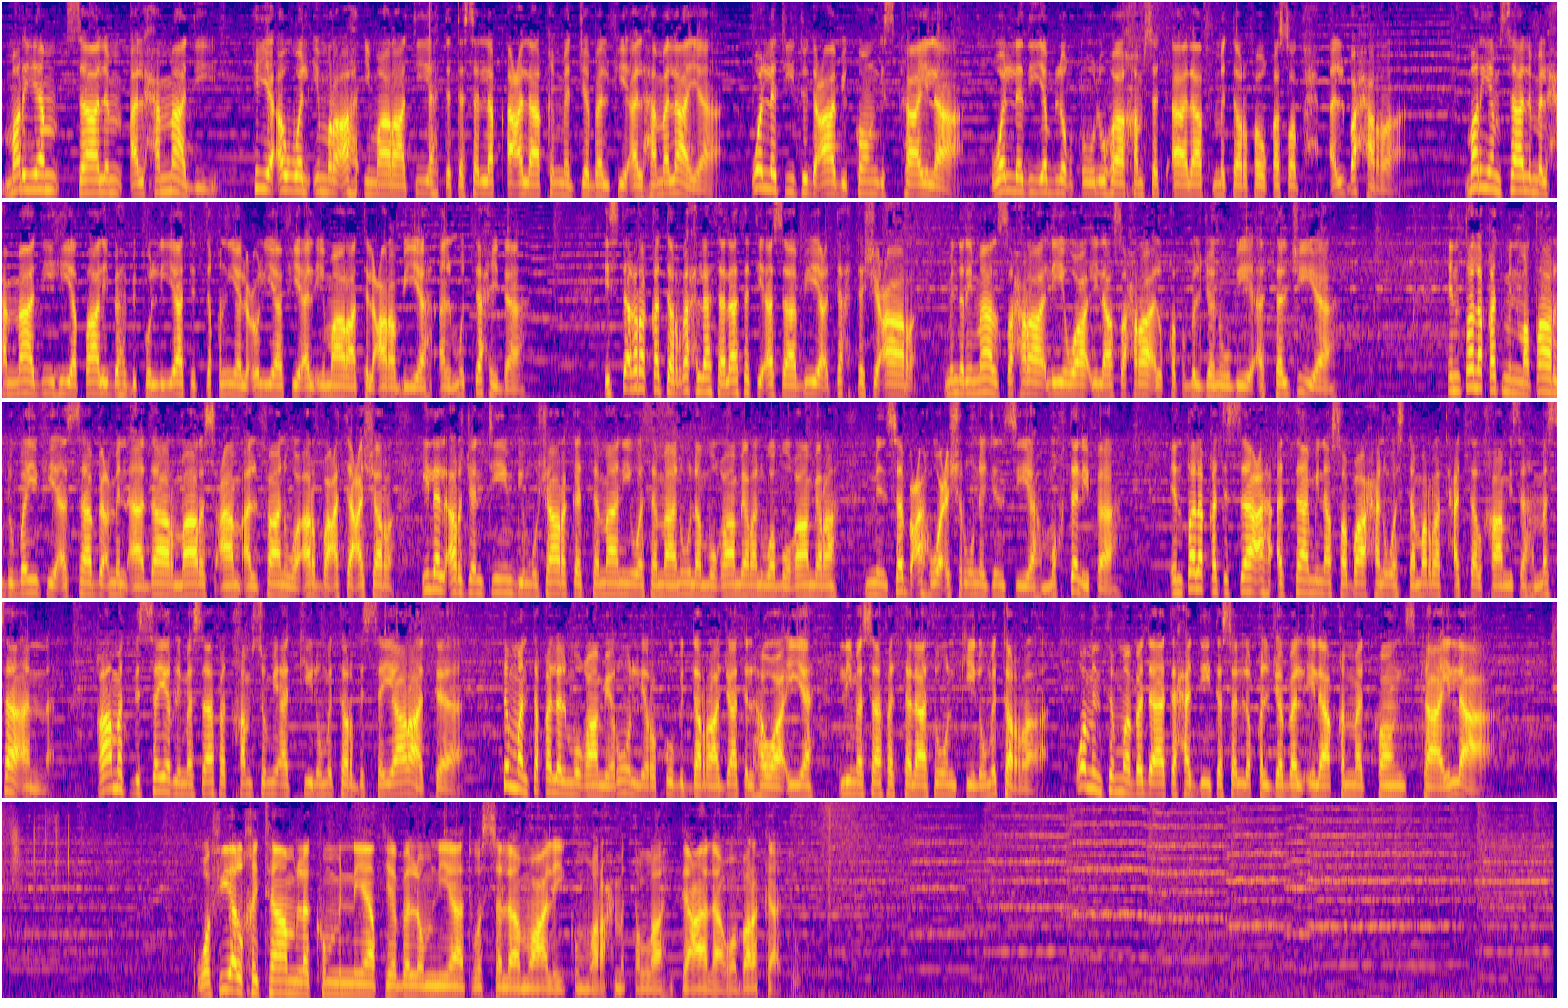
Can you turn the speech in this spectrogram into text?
مريم سالم الحمادي. هي أول امرأة إماراتية تتسلق أعلى قمة جبل في الهملايا والتي تدعى بكونغ سكايلا والذي يبلغ طولها خمسة آلاف متر فوق سطح البحر. مريم سالم الحمادي هي طالبة بكليات التقنية العليا في الإمارات العربية المتحدة. استغرقت الرحلة ثلاثة أسابيع تحت شعار من رمال صحراء ليوا إلى صحراء القطب الجنوبي الثلجية. انطلقت من مطار دبي في السابع من آذار مارس عام 2014 إلى الأرجنتين بمشاركة 88 مغامرا ومغامرة من 27 جنسية مختلفة. انطلقت الساعة الثامنة صباحا واستمرت حتى الخامسة مساء. قامت بالسير لمسافة 500 كيلومتر بالسيارات. ثم انتقل المغامرون لركوب الدراجات الهوائية لمسافة 30 كيلومتر. ومن ثم بدأ تحدي تسلق الجبل إلى قمة كونغ سكايلا وفي الختام لكم مني أطيب الأمنيات والسلام عليكم ورحمة الله تعالى وبركاته.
